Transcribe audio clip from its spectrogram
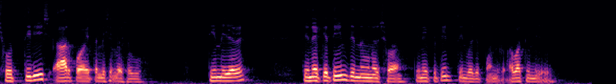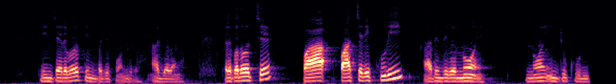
ছত্রিশ আর পঁয়তাল্লিশের লসগু। তিন নিয়ে যাবে। তিন একে তিন তিন দুগুণে ছয়। তিন একে তিন তিন পাঁচে পনেরো। আবার তিন নিয়ে যাবে। তিন চারে বারো, তিন পাঁচে পনেরো। আর যাবে না। তাহলে কত হচ্ছে? পা, পাঁচ চারে কুড়ি আর তিন থেকে নয়। নয় ইন্টু কুড়ি।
